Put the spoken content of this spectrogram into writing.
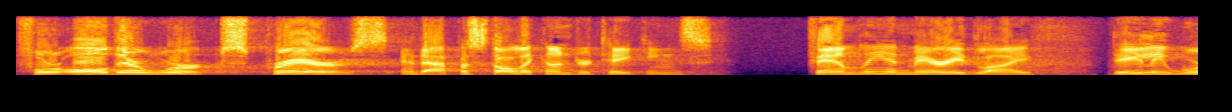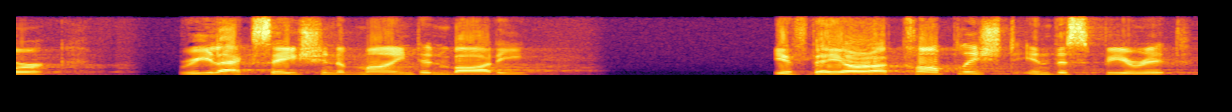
For all their works, prayers, and apostolic undertakings, family and married life, daily work, relaxation of mind and body, if they are accomplished in the Spirit,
